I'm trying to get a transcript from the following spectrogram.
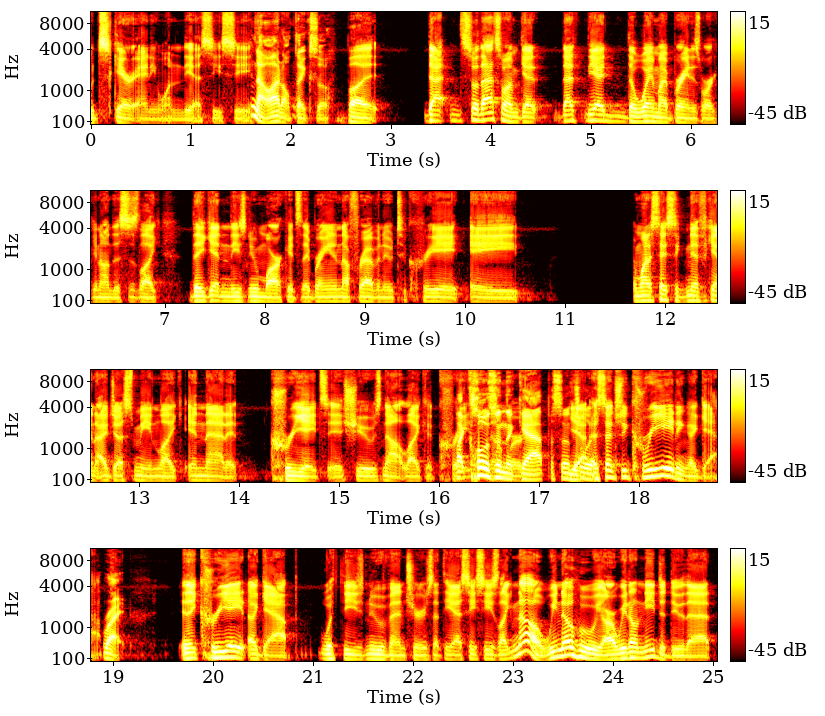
would scare anyone in the SEC. No, I don't think so. But that, so that's what I'm getting. That the the way my brain is working on this is like they get in these new markets, they bring in enough revenue to create a. And when I say significant, I just mean like in that it creates issues, not like a crazy like closing the gap, essentially. Yeah, essentially creating a gap. Right. They create a gap with these new ventures that the SEC is like, no, we know who we are. We don't need to do that.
